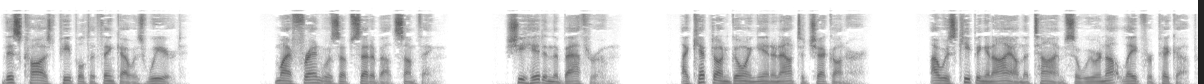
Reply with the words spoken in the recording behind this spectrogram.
This caused people to think I was weird. My friend was upset about something. She hid in the bathroom. I kept on going in and out to check on her. I was keeping an eye on the time so we were not late for pickup.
